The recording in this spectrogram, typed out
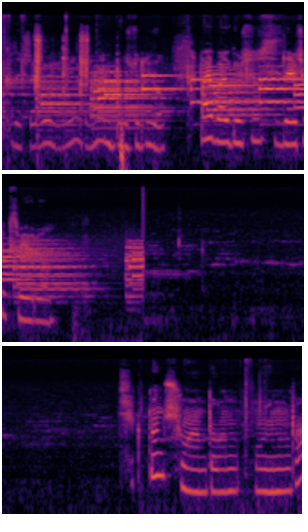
Arkadaşlar böyle olunca hemen bozuluyor. Bay bay görüşürüz. Sizleri çok seviyorum. Çıktım şu anda oyun- oyunda.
